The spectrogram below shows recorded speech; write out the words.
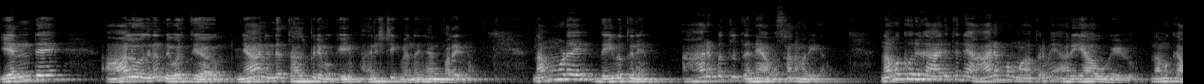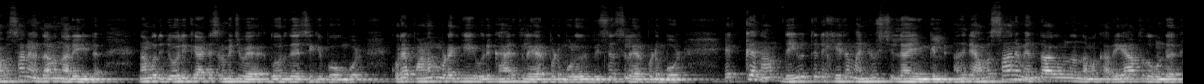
എന്റെ ആലോചന നിവൃത്തിയാകും. ഞാൻ എന്റെ താല്പര്യമൊക്കെയും അനുഷ്ഠിക്കുമെന്ന് ഞാൻ പറയുന്നു. നമ്മുടെ ദൈവത്തിന് ആരംഭത്തിൽ തന്നെ അവസാനം അറിയാം. നമുക്കൊരു കാര്യത്തിന്റെ ആരംഭം മാത്രമേ അറിയാവുകയുള്ളൂ. നമുക്ക് അവസാനം എന്താണെന്ന് അറിയില്ല. നമ്മൊരു ജോലിക്കായിട്ട് ശ്രമിച്ച് ദൂരദേശത്തേക്ക് പോകുമ്പോൾ കുറേ പണം മുടക്കി ഒരു കാര്യത്തിൽ ഏർപ്പെടുമ്പോൾ ഒരു ബിസിനസ്സിൽ ഏർപ്പെടുമ്പോൾ ഒക്കെ നാം ദൈവത്തിന്റെ ഹിതം അന്വേഷിച്ചില്ല എങ്കിൽ അതിന്റെ അവസാനം എന്താകുമെന്ന് നമുക്കറിയാത്തത് കൊണ്ട്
